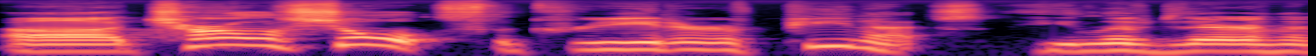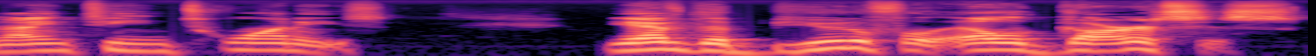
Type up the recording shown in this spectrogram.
Uh, Charles Schulz, the creator of Peanuts, he lived there in the 1920s. You have the beautiful El Garces.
